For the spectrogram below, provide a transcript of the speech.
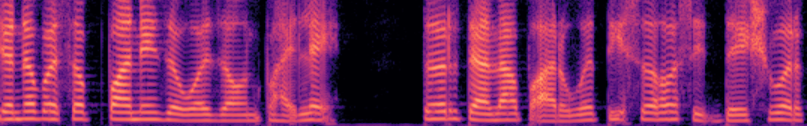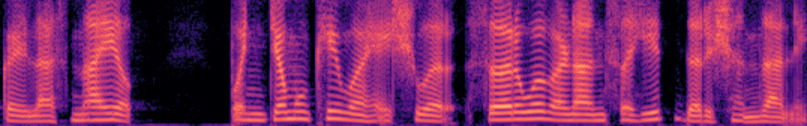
जनबसप्पाने जवळ जाऊन पाहिले तर त्याला पार्वतीसह सिद्धेश्वर कैलास नायक पंचमुखी महेश्वर सर्व गणांसहित दर्शन झाले.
